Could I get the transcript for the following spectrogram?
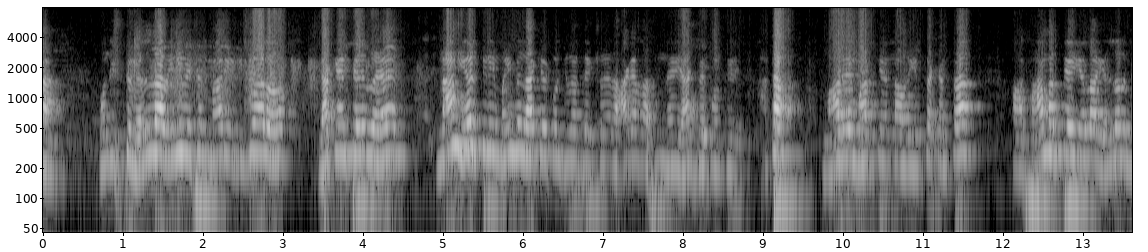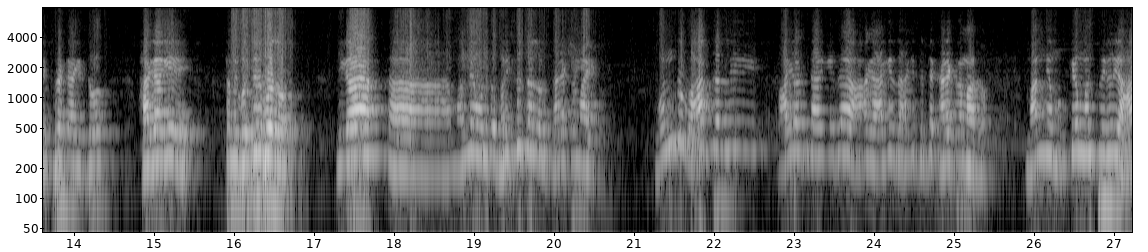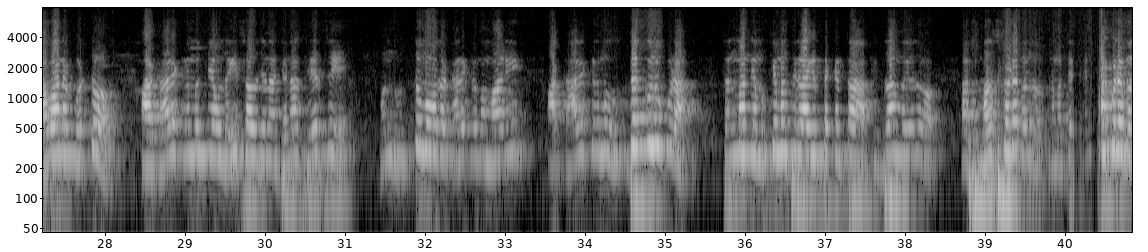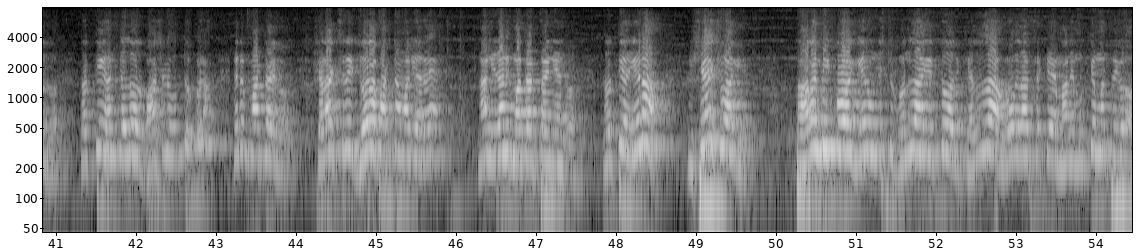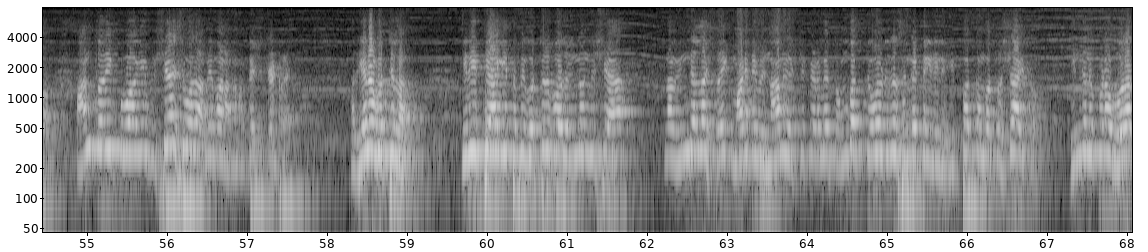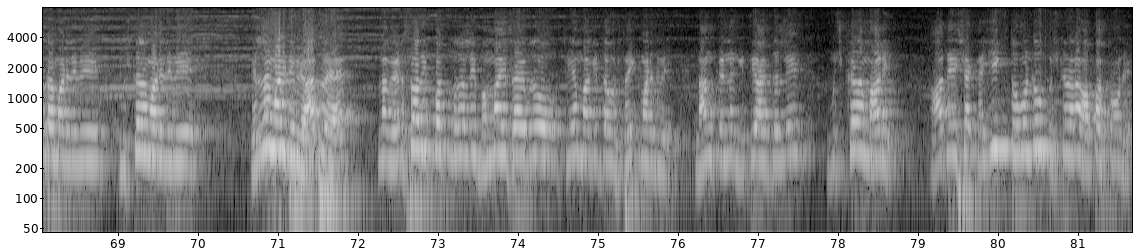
ಒಂದಿಷ್ಟು ಎಲ್ಲ ರಿನಿವೇಶನ್ ಮಾಡಿ ನಿಜವಾಗ್ಲು ಯಾಕೆ ಅಂತ ಹೇಳಿದ್ರೆ ನಾನು ಹೇಳ್ತೀನಿ ಮೈ ಮೇಲೆ ಹಾಕಿ ಹೇಳ್ಕೊಂತೀನಿ ಅಧ್ಯಕ್ಷರೇ ಆಗಲ್ಲ ಸುಮ್ಮನೆ ಯಾಕೆ ಬೇಕು ಅಂತೇಳಿ ಹಠ ಮಾಡೇ ಮಾಡ್ತೀನಿ ಅನ್ನೋ ಅವ್ರಿಗೆ ಇರ್ತಕ್ಕಂಥ ಆ ಸಾಮರ್ಥ್ಯ ಎಲ್ಲ ಎಲ್ಲರೂ ಮೆಚ್ಚಬೇಕಾಗಿತ್ತು ಹಾಗಾಗಿ ತಮಗೆ ಗೊತ್ತಿರ್ಬೋದು, ಈಗ ಮೊನ್ನೆ ಒಂದು ಮೈಸೂರಿನಲ್ಲಿ ಒಂದು ಕಾರ್ಯಕ್ರಮ ಆಯಿತು. ಒಂದು ವಾರದಲ್ಲಿ ಆಯೋಜನೆ ಹಾಗೆ ಆಗಿದ್ದ ಆಗಿದ್ದಂಥ ಕಾರ್ಯಕ್ರಮ ಅದು. ಮಾನ್ಯ ಮುಖ್ಯಮಂತ್ರಿಗಳಿಗೆ ಆಹ್ವಾನ ಕೊಟ್ಟು ಆ ಕಾರ್ಯಕ್ರಮಕ್ಕೆ ಒಂದು ಐದು ಸಾವಿರ ಜನ ಜನ ಸೇರಿಸಿ ಒಂದು ಉತ್ತಮವಾದ ಕಾರ್ಯಕ್ರಮ ಮಾಡಿ, ಆ ಕಾರ್ಯಕ್ರಮ ಉದ್ದಕ್ಕೂ ಕೂಡ ಸನ್ಮಾನ್ಯ ಮುಖ್ಯಮಂತ್ರಿಗಳಾಗಿರ್ತಕ್ಕಂಥ ಸಿದ್ದರಾಮಯ್ಯರು ಸ್ಮರಿಸ್ಕೊಂಡೇ ಬಂದರು, ನಮ್ಮ ಮಾಡ್ಕೊಂಡೇ ಬಂದರು. ಪ್ರತಿ ಹಂತದಲ್ಲೂ ಅವ್ರ ಭಾಷಣ ಉದ್ದಕ್ಕೂ ನೆನಪು ಮಾಡ್ತಾ ಇದ್ರು. ಷಡಾಕ್ಷರಿ ಜೋರ ಭಾಷಣ ಮಾಡಿದ್ದಾರೆ. ನಾನು ನಿಧಾನಕ್ಕೆ ಮಾತಾಡ್ತಾ ಇದ್ದೀನಿ ಅಂದರು. ಪ್ರತಿ ಏನೋ ವಿಶೇಷವಾಗಿ ಪ್ರಾರಂಭಿಕವಾಗಿ ಏನೋ ಒಂದಿಷ್ಟು ಗೊಂದಲ ಆಗಿತ್ತು ಅದಕ್ಕೆಲ್ಲ ಹೋಗಲಾಡ್ಸೋಕ್ಕೆ ಮಾನ್ಯ ಮುಖ್ಯಮಂತ್ರಿಗಳು ಆಂತರಿಕವಾಗಿ ವಿಶೇಷವಾದ ಅಭಿಮಾನ ನಮ್ಮ ದೇಶಕ್ಕೆ ಕಂಡ್ರೆ ಅದೇನೋ ಗೊತ್ತಿಲ್ಲ. ಈ ರೀತಿಯಾಗಿ ತಮಗೆ ಗೊತ್ತಿರ್ಬೋದು ಇನ್ನೊಂದು ವಿಷಯ. ನಾವು ಹಿಂದೆಲ್ಲ ಸ್ಟ್ರೈಕ್ ಮಾಡಿದ್ದೀವಿ. ನಾನು ಹೆಚ್ಚು ಕಡಿಮೆ ತೊಂಬತ್ತೇಳರಿಂದ ಸಂಘಟನೆ ಇದ್ದೀನಿ. ಇಪ್ಪತ್ತೊಂಬತ್ತು ವರ್ಷ ಆಯಿತು. ಹಿಂದೆನೂ ಕೂಡ ಹೋರಾಟ ಮಾಡಿದ್ದೀವಿ ಮುಷ್ಕರ ಮಾಡಿದ್ದೀವಿ, ಎಲ್ಲ ಮಾಡಿದ್ದೀವಿ. ಆದರೆ ನಾವು ಎರಡು ಸಾವಿರದ ಇಪ್ಪತ್ತ್ಮೂರರಲ್ಲಿ ಬೊಮ್ಮಾಯಿ ಸಾಹೇಬರು ಸಿ ಎಂ ಆಗಿದ್ದ ಒಂದು ಸ್ಟ್ರೈಕ್ ಮಾಡಿದ್ವಿ. ನಾನು ಕಣ್ಣಂಗೆ ಇತಿಹಾಸದಲ್ಲಿ ಮುಷ್ಕರ ಮಾಡಿ ಆದೇಶ ಕೈಗೆ ತಗೊಂಡು ಪುಷ್ಕರನ ವಾಪಸ್ ತಗೊಂಡೆ.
